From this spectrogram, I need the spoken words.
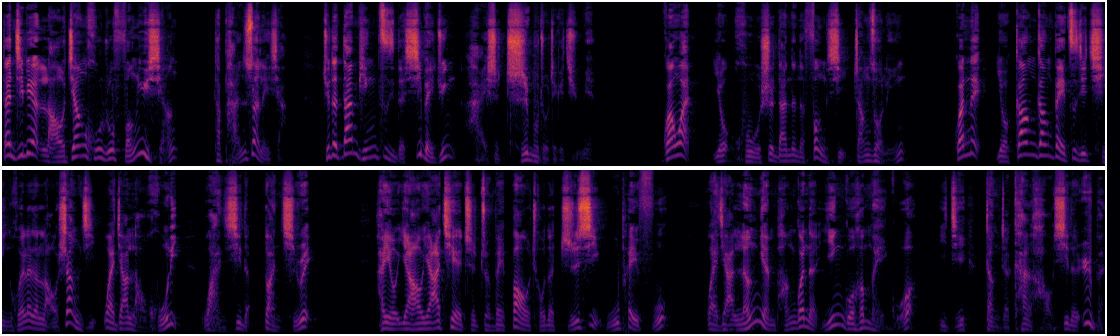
但即便老江湖如冯玉祥，他盘算了一下。觉得单凭自己的西北军还是吃不住这个局面。关外有虎视眈眈的奉系张作霖，关内有刚刚被自己请回来的老上级，外加老狐狸皖系的段祺瑞，还有咬牙切齿准备报仇的直系吴佩孚，外加冷眼旁观的英国和美国，以及等着看好戏的日本。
